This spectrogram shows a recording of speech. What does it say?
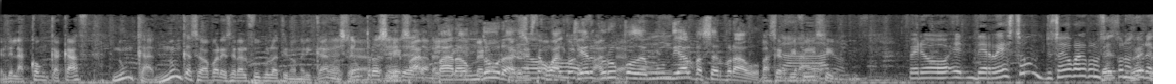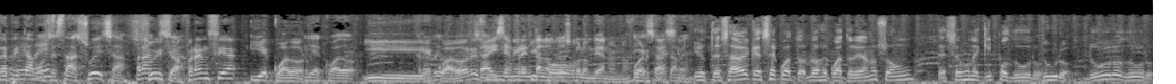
el de la CONCACAF, nunca, nunca se va a parecer al fútbol latinoamericano. Es o sea, un proceso. Para Honduras, pero este No. momento cualquier grupo de Lo mundial va a ser bravo. va a ser Claro. difícil. Pero eh, de resto, yo estoy de acuerdo con ustedes con Re- Honduras. de repitamos, resto- está Suiza, Francia. Suiza, Francia y Ecuador. Y Ecuador. Y. Ecuador O es sea, ahí un se enfrentan los dos colombianos, ¿no? Exactamente. Y usted sabe que ese ecuator- los ecuatorianos son, ese es un equipo duro. Duro. Duro, duro.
